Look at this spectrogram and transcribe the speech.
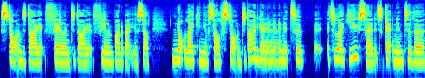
starting to diet, failing to diet, feeling bad about yourself, not liking yourself, starting to diet again. And, and it's a it's like you said, it's getting into the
